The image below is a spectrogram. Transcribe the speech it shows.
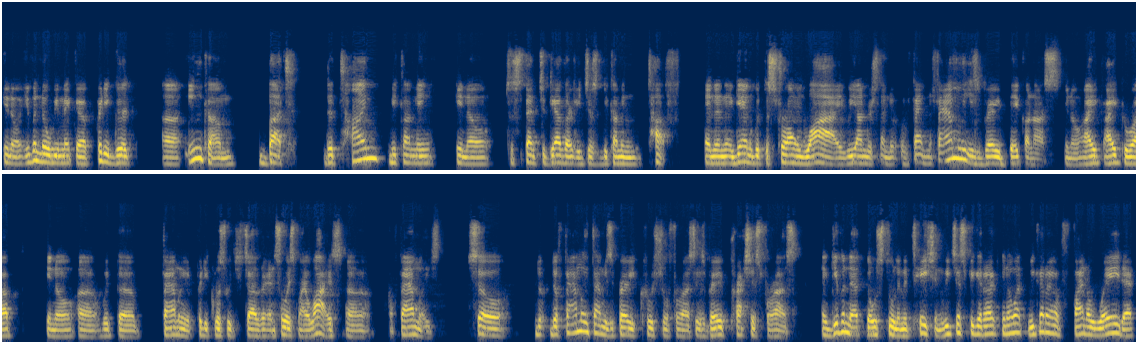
you know, even though we make a pretty good uh, income, but the time becoming, you know, to spend together is just becoming tough. And then again, with the strong why, we understand the family is very big on us. You know, I, I grew up, you know, uh, with the family pretty close with each other, and so is my wife's uh, families. So the, the family time is very crucial for us. It's very precious for us. And given that those two limitations, we just figured out, you know what, we gotta find a way that,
